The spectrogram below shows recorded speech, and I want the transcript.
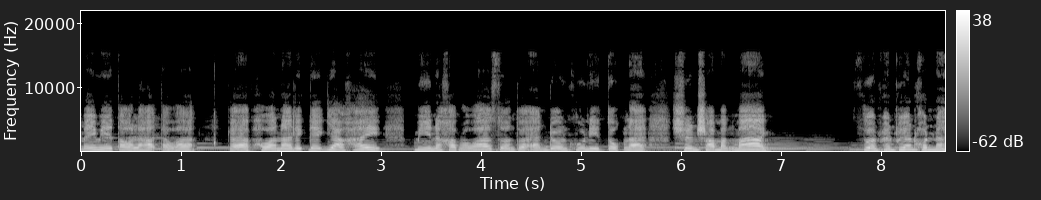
ไม่มีต่อละแต่ว่าก็แอบภาวนาเล็กๆ อยากให้มีนะคะ เพราะว่าส่วนตัวแอดโดนคู่นี้ตกและชื่นชอบมากๆ ส่วนเพื่อนๆคนไหน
